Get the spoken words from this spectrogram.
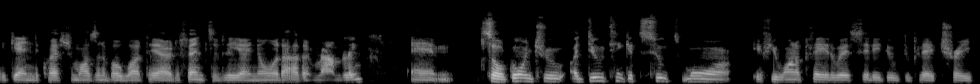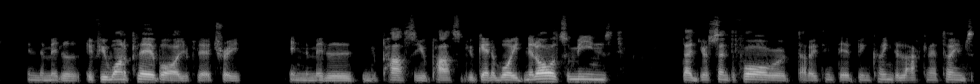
Again, the question wasn't about what they are defensively. I know that I'm rambling. Um, so going through, I do think it suits more if you want to play the way City do to play three in the middle. If you want to play a ball, you play three in the middle. You pass it, you pass it, you get a wide, and it also means that your centre forward, that I think they've been kind of lacking at times,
